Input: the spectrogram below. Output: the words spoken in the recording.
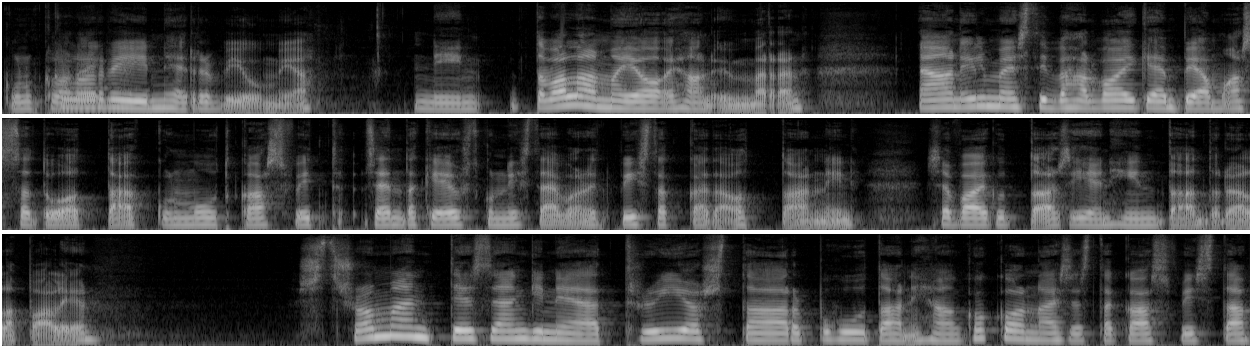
kuin kloriinerviumia. Niin tavallaan mä jo ihan ymmärrän. Nämä on ilmeisesti vähän vaikeampia massatuottaa kuin muut kasvit, sen takia just kun niistä ei voi nyt pistokkaita ottaa, niin se vaikuttaa siihen hintaan todella paljon. Stromanthesanguinea triostar puhutaan ihan kokonaisesta kasvista.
